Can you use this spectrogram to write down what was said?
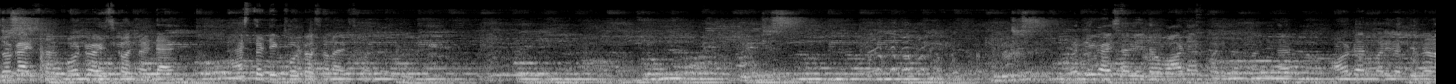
ಸೊ ಗೈಸ್ ನಾನು ಫೋಟೋ ಇಡ್ಸ್ಕೊತಾ ಇದ್ದೆ ಆಸ್ಥೆಟಿಕ್ ಫೋಟೋಸ್ ಎಲ್ಲ ಇಡ್ಸ್ಕೊಂಡೆ ಬನ್ನಿ ಗೈಸ್ ಅಲ್ಲಿ ನಾವು ಆರ್ಡರ್ ಮಾಡಿದ ಬಂದಿದೆ ಆರ್ಡರ್ ಮಾಡಿದ ತಿನ್ನೋಣ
